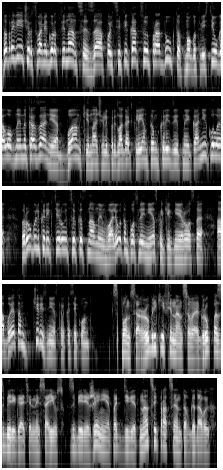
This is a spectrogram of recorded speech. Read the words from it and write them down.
Добрый вечер, с вами Город Финансы. За фальсификацию продуктов могут ввести уголовное наказание. Банки начали предлагать клиентам кредитные каникулы. Рубль корректируется к основным валютам после нескольких дней роста. Об этом через несколько секунд. Спонсор рубрики «Финансовая группа «Сберегательный союз». Сбережения под 19% годовых.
